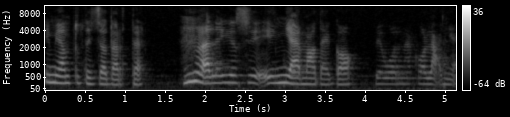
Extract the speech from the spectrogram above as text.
i miałam tutaj zadarte. Ale już nie ma tego. Było na kolanie.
